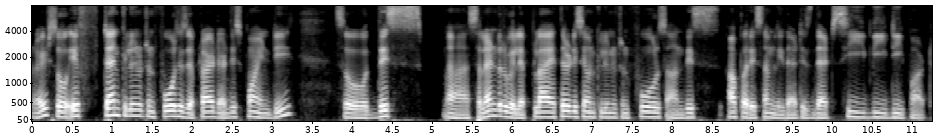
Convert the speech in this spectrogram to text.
right. So if 10 kilonewton force is applied at this point D so this uh, cylinder will apply 37 kilonewton force on this upper assembly that is that CBD part.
